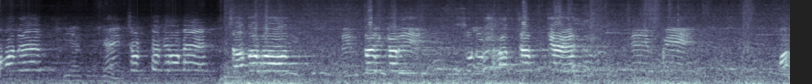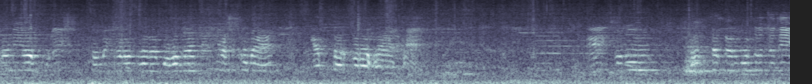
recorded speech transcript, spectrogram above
আমাদের এই চট্টগ্রামে চাঁদাবাদ ছিনতাইকারী, শুধু সাজ্জাদকে সিপি, মাননীয় পুলিশ কমিশনার মহোদয় নির্দেশক্রমে গ্রেপ্তার করা হয়েছে। এই শুধু সাজ্জাদের মতো যদি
